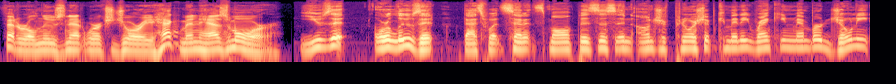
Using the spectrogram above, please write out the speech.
Federal News Network's Jory Heckman has more. Use it or lose it. That's what Senate Small Business and Entrepreneurship Committee ranking member Joni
